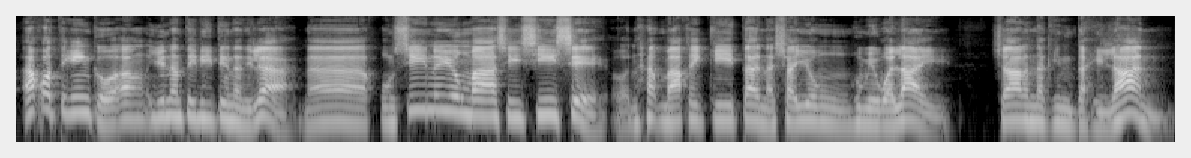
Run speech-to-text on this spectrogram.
ako tingin ko, ang, yun ang tinitingnan nila, na kung sino yung masisisi o na makikita na siya yung humiwalay, siya ang naging dahilan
